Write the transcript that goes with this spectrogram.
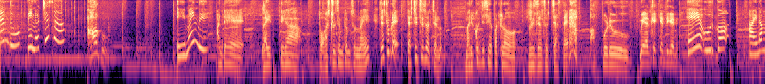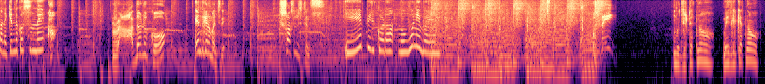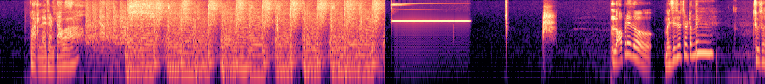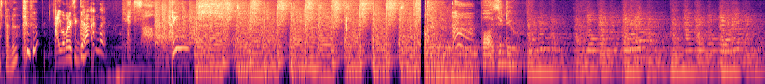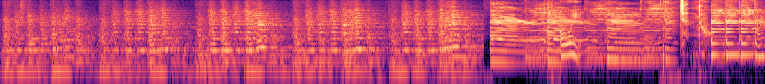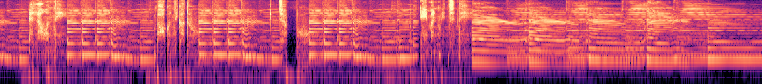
చందు నేను వచ్చేసా? ఆగు. ఏమైంది? అంటే లైట్గా పాజిటివ్ సిమ్టమ్స్ ఉన్నాయి. జస్ట్ ఇప్పుడే టెస్ట్ ఇచ్చేసి వచ్చాను. మరి కొద్దిసేపట్లో రిజల్ట్స్ వచ్చేస్తాయి. అప్పుడు కానీ. ఏ ఊరుకో. అయినా మనకెందుకు వస్తుంది? రాదనుకో. ఎందుకని మంచిది. సోషల్ డిస్టెన్స్ ఏ పిరికోడా నువ్వు నీ భయం. ముద్దులెట్టెత్తున్నావు మీదకెక్కేస్తున్నావు పర్లేదంటావా? లోపడేదో మెసేజ్ వచ్చినట్టుంది. చూసొస్తాను. అయ్యి. పాజిటివ్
